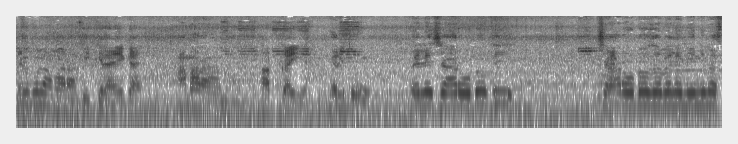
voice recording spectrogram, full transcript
बिल्कुल हमारा। कि किराए का है? हमारा आपका ही है? बिल्कुल। पहले चार ऑटो थी। चार ऑटो से पहले मिनी बस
